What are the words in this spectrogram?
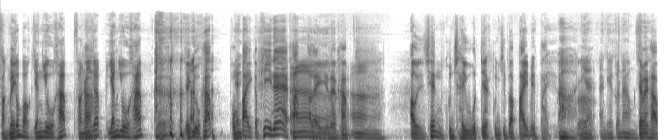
ฝั่งนี้ก็บอกยังอยู่ครับ ฝั่งนี้ครัก็บยังอยู่ครับเออยังอยู่ครับ ผมไปกับพี่แน่ครับ อะไรอย่างเงี้ยนะครับ อ่าเอาอย่างเช่น คุณชัยวุฒิเนี่ยคุณคิดว่าไปไม่ไปอ่าเนี่ย อันเนี้ยก็น่าสงสัยใช่ไหมครับ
